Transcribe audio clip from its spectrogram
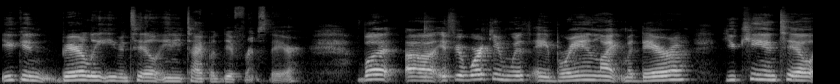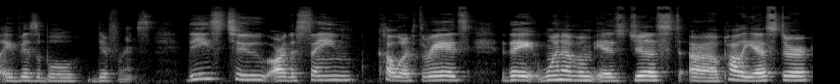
You can barely even tell any type of difference there. But uh, if you're working with a brand like Madeira, you can tell a visible difference. These two are the same color threads. They One of them is just uh, polyester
